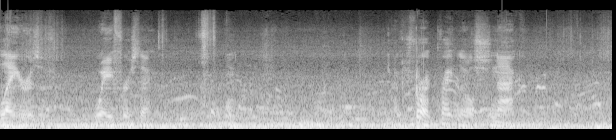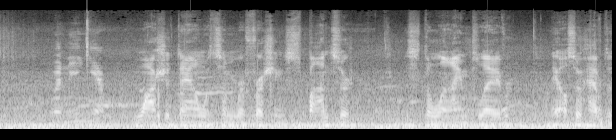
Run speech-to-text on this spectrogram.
layers of wafers there. Hmm. For a great little snack. Vanilla. Wash it down with some refreshing sponsor. This is the lime flavor. They also have the,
